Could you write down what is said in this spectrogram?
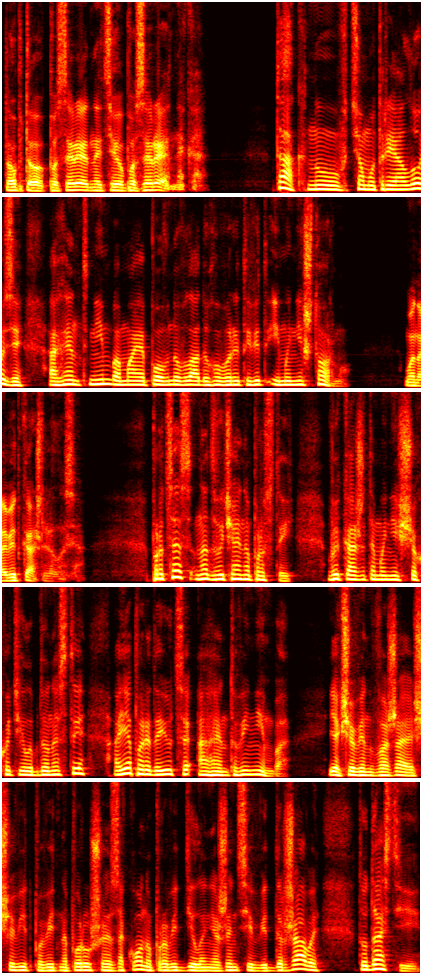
Тобто посередницею посередника. Так, ну в цьому тріалозі агент Німба має повну владу говорити від імені шторму. Вона відкашлялася. Процес надзвичайно простий. Ви кажете мені, що хотіли б донести, а я передаю це агентові Німба. Якщо він вважає, що відповідь не порушує закону про відділення жінців від держави, то дасть її,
